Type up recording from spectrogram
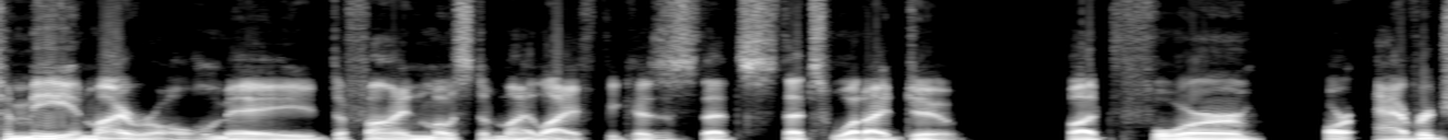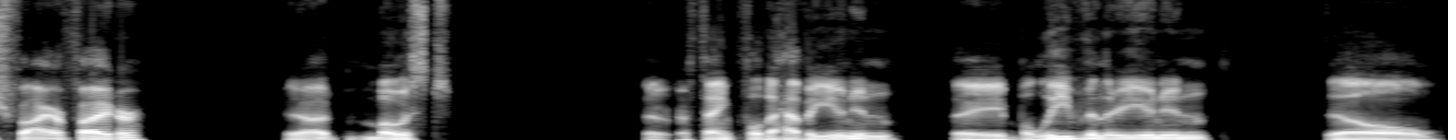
to me in my role may define most of my life because that's that's what I do. But for our average firefighter, you know, most they're thankful to have a union. They believe in their union. They'll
